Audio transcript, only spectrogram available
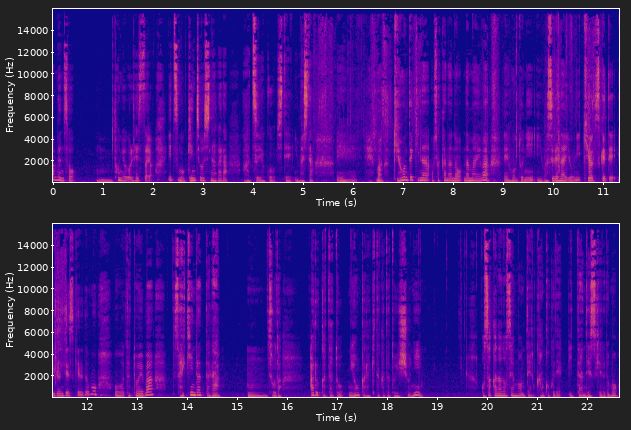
하면서うん、통역을했어요いつも緊張しながらあ通訳をしていました、えー、まあ基本的なお魚の名前は、えー、本当に忘れないように気をつけているんですけれども例えば最近だったらうんそうだある方と日本から来た方と一緒に お魚の専門店韓国で行ったんですけれども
